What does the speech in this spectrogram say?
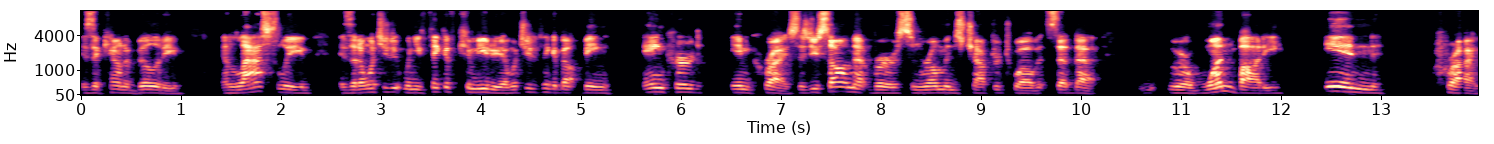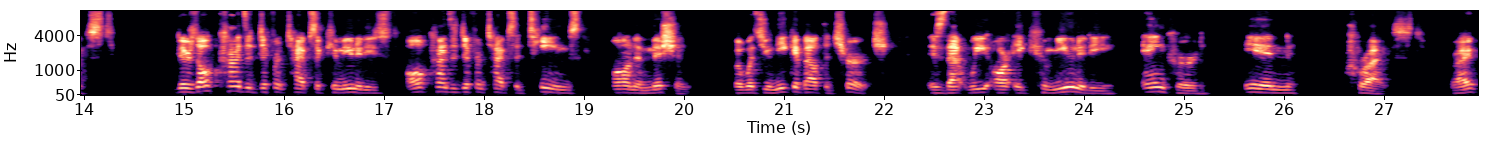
is accountability. And lastly is that I want you to when you think of community, I want you to think about being anchored in Christ. As you saw in that verse in Romans chapter 12, it said that we're one body in Christ. There's all kinds of different types of communities, all kinds of different types of teams on a mission. But what's unique about the church is that we are a community anchored in Christ, right?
